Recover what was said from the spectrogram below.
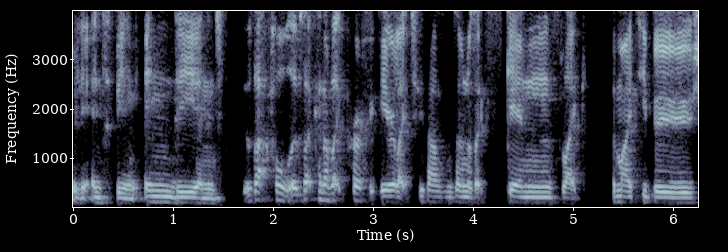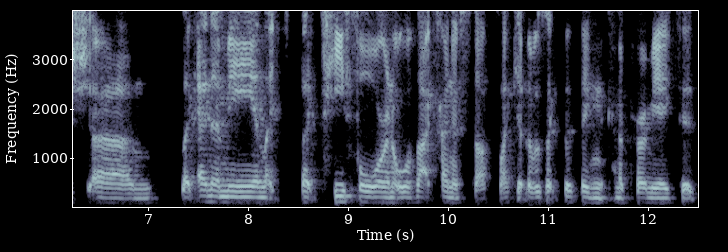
really into being indie. And it was that whole, it was that kind of like perfect year, like 2007 was like Skins, like the Mighty Boosh, um, like NME and like like T4 and all of that kind of stuff. Like it, it was like the thing that kind of permeated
